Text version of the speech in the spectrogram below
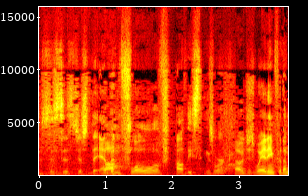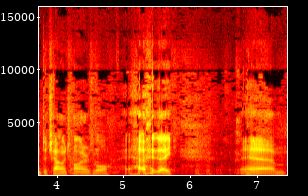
It's just, it's just the ebb and Oh. flow of how these things work. I was just waiting for them to challenge Connor's goal, like, um,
